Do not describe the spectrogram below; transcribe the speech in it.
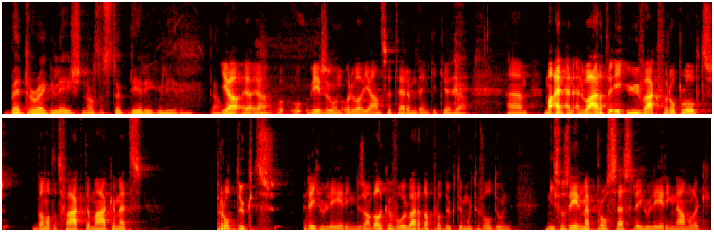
better regulation als een stuk deregulering. Dan. Ja, ja, ja. weer zo'n Orwelliaanse term, denk ik. Ja. um, maar en, en, en waar het de EU vaak voorop loopt, dan had het vaak te maken met productregulering. Dus aan welke voorwaarden dat producten moeten voldoen. Niet zozeer met procesregulering, namelijk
